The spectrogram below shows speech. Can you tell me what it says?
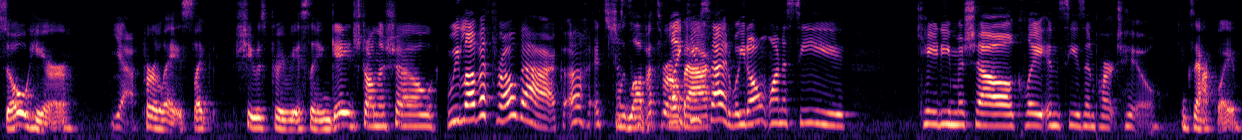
so here Yeah. for Lace. Like, she was previously engaged on the show. We love a throwback. Ugh, it's just We love a throwback. Like you said, we don't want to see Katie, Michelle, Clayton season part two. Exactly.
